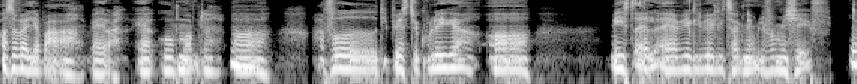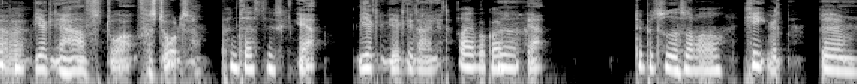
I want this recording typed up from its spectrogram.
og så valgte jeg bare at være er åben om det, mm. og har fået de bedste kollegaer, og mest af alt er jeg virkelig, virkelig taknemmelig for min chef, der Okay. virkelig har haft stor forståelse. Fantastisk. Ja, virkelig, virkelig dejligt. Ej, hvor godt. Ja. Ja. Det betyder så meget. Helt vildt. Øh,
